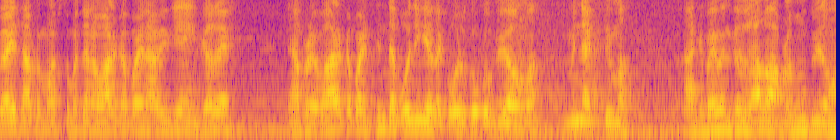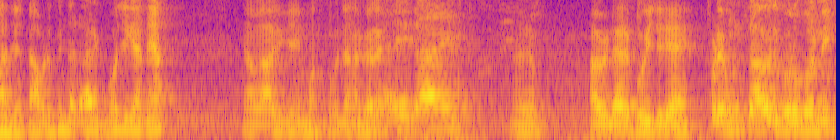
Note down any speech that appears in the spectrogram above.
ગાઈસ આપણે મસ્ત મજાના વાળ કપાઈને આવી ગયા ઘરે. ને આપણે વાળ કપાઈને ચિંતા પહોંચી ગયા હતા કોલ કોકો પીવામાં મીનાક્ષીમાં. કારણ કે ભાઈબંધ કીધું હાલો આપણે હું પીરમ આજે. તો આપણે સીધા ડાયરેક્ટ પહોંચી ગયા ત્યાં. હવે આવી ગયા મસ્ત મજાના ઘરે. જો. આવી ડાયરેક્ટ ભૂઈ જ રહ્યા આપણે હું તો આવી બરોબર નહીં.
